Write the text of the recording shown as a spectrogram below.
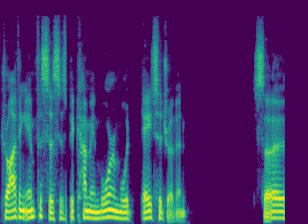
driving emphasis is becoming more and more data driven. So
